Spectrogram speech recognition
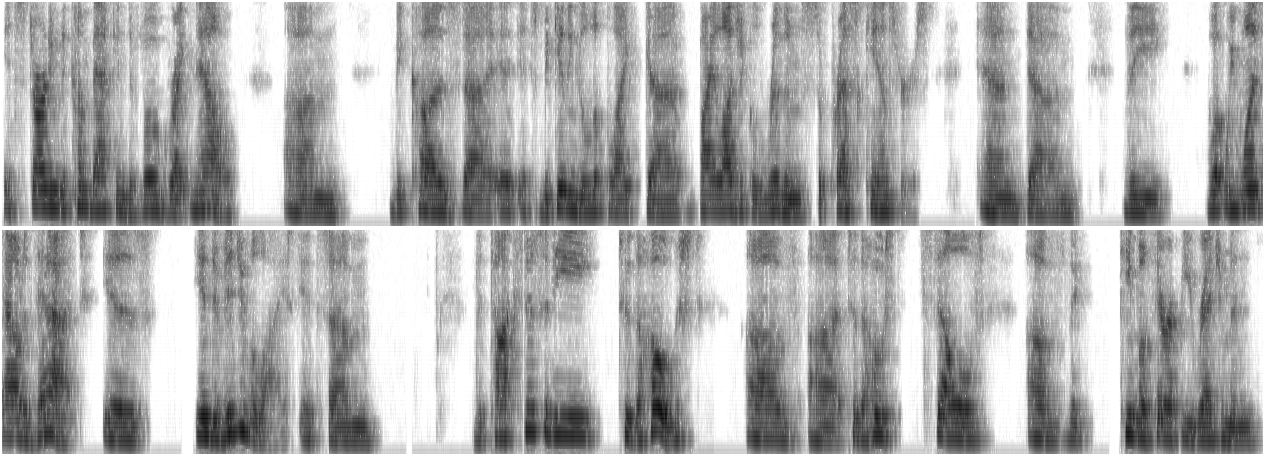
it's starting to come back into vogue right now um, because uh, it, it's beginning to look like uh, biological rhythms suppress cancers. And um, the what we want out of that is individualized. It's um, the toxicity to the host of uh, to the host cells of the chemotherapy regimen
